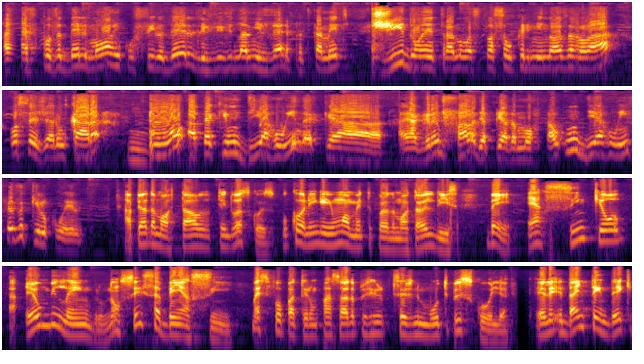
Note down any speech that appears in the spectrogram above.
a esposa dele morre com o filho dele, ele vive na miséria praticamente, agido a entrar numa situação criminosa lá, ou seja, era um cara bom até que um dia ruim, né, que é a, é a grande fala de A Piada Mortal, um dia ruim fez aquilo com ele. A Piada Mortal tem duas coisas. O Coringa, em um momento da Piada Mortal, ele diz: Bem, é assim que eu, eu me lembro. Não sei se é bem assim, mas se for para ter um passado, eu prefiro que seja de múltipla escolha. Ele dá a entender que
